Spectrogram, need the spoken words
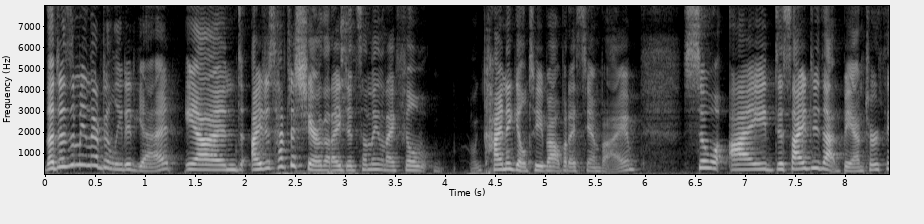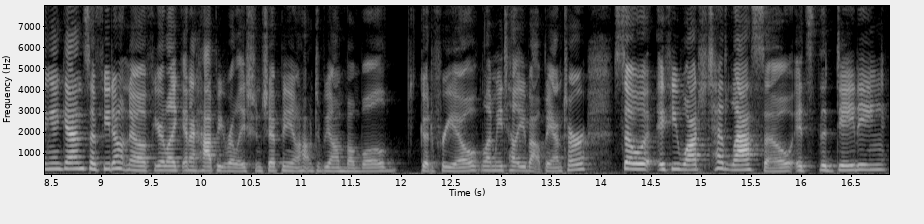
that doesn't mean they're deleted yet. And I just have to share that I did something that I feel kind of guilty about, but I stand by. So I decided to do that Bantr thing again. So if you don't know, if you're like in a happy relationship and you don't have to be on Bumble, good for you. Let me tell you about Bantr. So if you watch Ted Lasso, it's the dating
